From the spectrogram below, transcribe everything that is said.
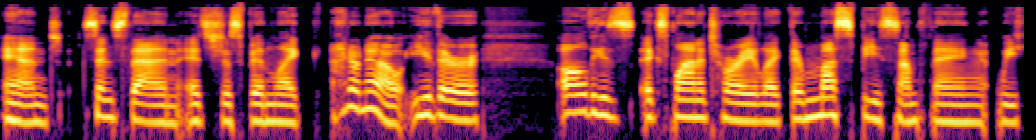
And since then, it's just been like, I don't know, either all these explanatory, like there must be something we,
